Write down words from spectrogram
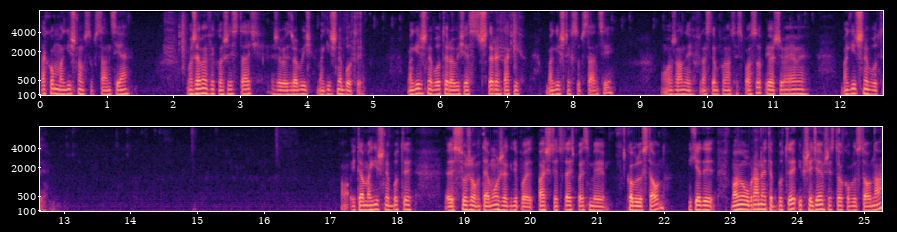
taką magiczną substancję możemy wykorzystać, żeby zrobić magiczne buty. Magiczne buty robi się z czterech takich magicznych substancji ułożonych w następujący sposób i otrzymujemy magiczne buty. O, i te magiczne buty y, służą temu, że gdy, patrzcie, tutaj jest powiedzmy cobblestone i kiedy mamy ubrane te buty i przejdziemy przez tego cobblestone'a,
